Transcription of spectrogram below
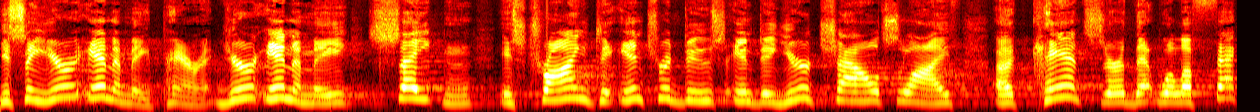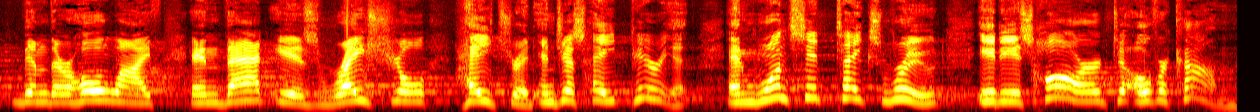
You see, your enemy, parent, your enemy, Satan, is trying to introduce into your child's life a cancer that will affect them their whole life, and that is racial hatred and just hate, period. And once it takes root, it is hard to overcome.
